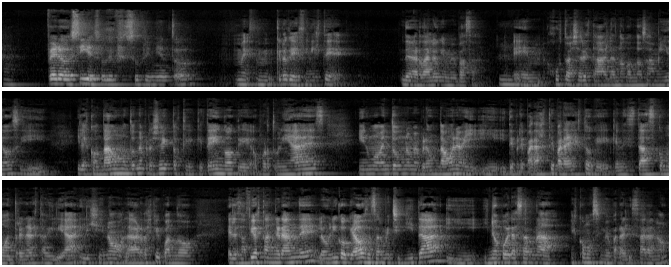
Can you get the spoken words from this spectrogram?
Ah. Pero sí, es sufrimiento. Me, creo que definiste de verdad lo que me pasa. Mm. Em, justo ayer estaba hablando con dos amigos y, y, les contaba un montón de proyectos que, que tengo, que oportunidades. Y en un momento uno me pregunta, bueno, ¿y, y, te preparaste para esto? Que, que necesitas como entrenar esta habilidad. Y dije, no, la verdad es que cuando el desafío es tan grande, lo único que hago es hacerme chiquita y, y no poder hacer nada. Es como si me paralizara, ¿no?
